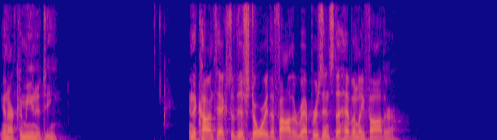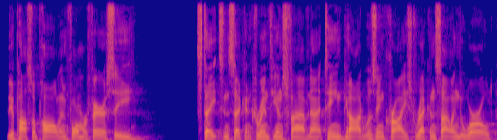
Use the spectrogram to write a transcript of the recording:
in our community? In the context of this story, the Father represents the Heavenly Father. The Apostle Paul, and former Pharisee, states in 2 Corinthians 5:19, God was in Christ reconciling the world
